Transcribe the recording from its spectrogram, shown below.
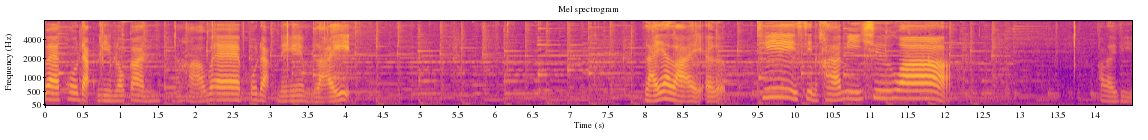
where product name แล้วกันนะคะ where product name light ไลท์อะไร เออที่สินค้ามีชื่อว่า อะไรดี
